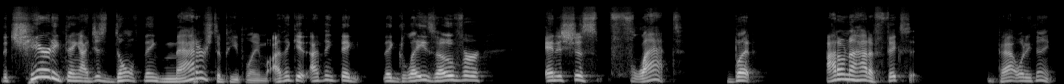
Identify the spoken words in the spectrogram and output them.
the charity thing, I just don't think matters to people anymore. I think it I think they they glaze over and it's just flat. But I don't know how to fix it. Pat, what do you think?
